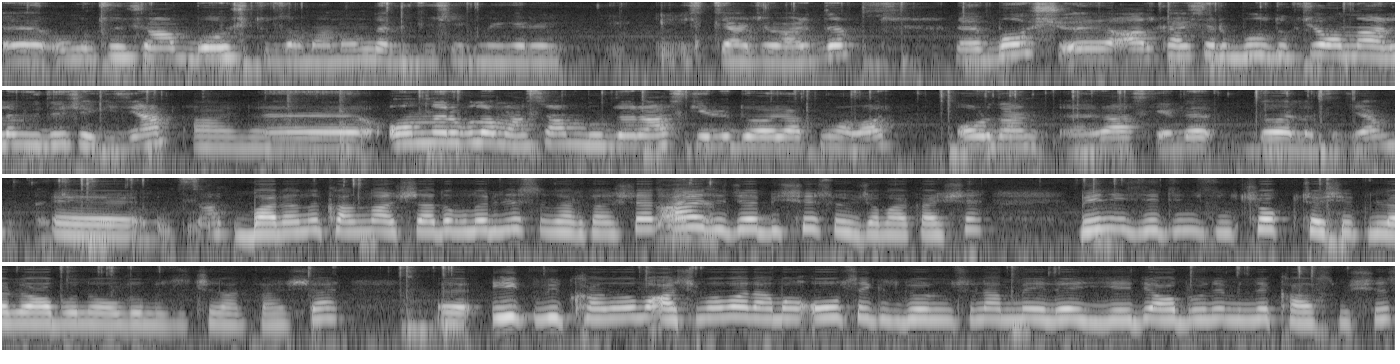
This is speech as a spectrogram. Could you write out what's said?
e, Umut'un şu an boştu zaman onu da video çekmeye gerek ihtiyacı vardı. E, boş e, arkadaşları buldukça onlarla video çekeceğim. Aynen. E, onları bulamazsam burada rastgele duel atma var. Oradan e, rastgele duel atacağım. Ee. Baran'ın kanalını aşağıda bulabilirsiniz arkadaşlar. Aynen. Ayrıca bir şey söyleyeceğim arkadaşlar. Beni izlediğiniz için çok teşekkürler abone olduğunuz için arkadaşlar. Ee, ilk bir kanalımı açma var ama 18 görüntülenmeyle 7 abone mi ne kasmışız.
